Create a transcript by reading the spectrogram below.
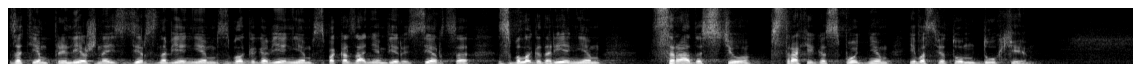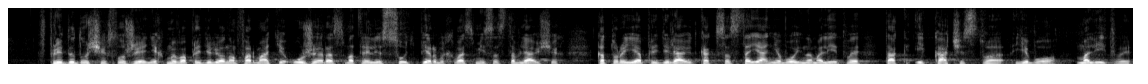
затем прилежной, с дерзновением, с благоговением, с показанием веры сердца, с благодарением, с радостью, в страхе Господнем и во Святом Духе – В предыдущих служениях мы в определенном формате уже рассмотрели суть первых восьми составляющих, которые определяют как состояние воина молитвы, так и качество его молитвы.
